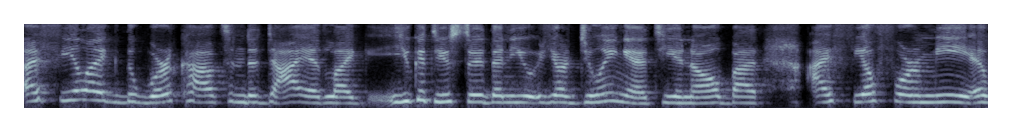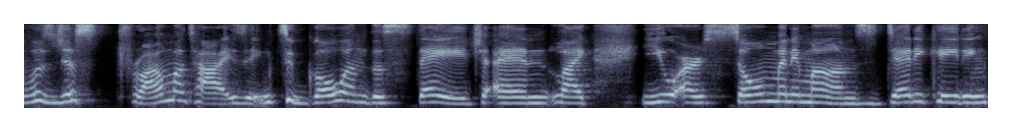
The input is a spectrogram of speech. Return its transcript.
I feel like the workouts and the diet, like you get used to it, then you you're doing it, you know. But I feel for me, it was just traumatizing to go on the stage and like you are so many months dedicating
